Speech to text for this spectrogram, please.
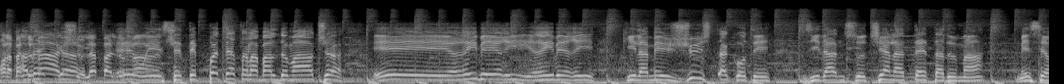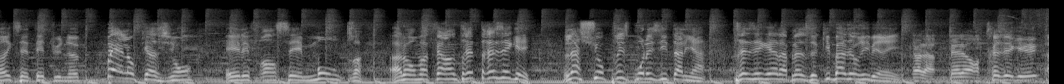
Oh, la balle de match, la balle de eh match. oui, c'était peut-être la balle de match. Et Ribéry, Ribéry qui la met juste à côté. Zidane se tient la tête à deux mains. Mais c'est vrai que c'était une belle occasion. Et les Français montrent. Alors on va faire un trait très aigué. La surprise pour les Italiens. Très aigué à la place de Kiba de Ribéry. Voilà. Mais alors, très aigué.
